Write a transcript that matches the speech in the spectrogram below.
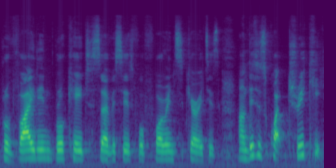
providing brokerage services for foreign securities. And this is quite tricky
